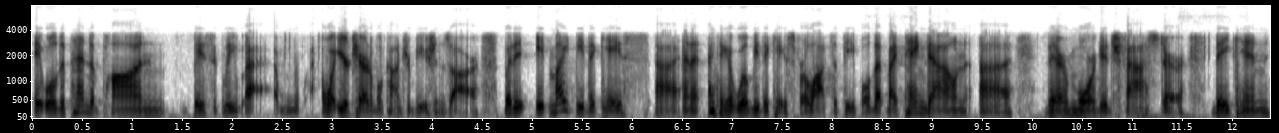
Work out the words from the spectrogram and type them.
it will depend upon basically uh, what your charitable contributions are. But it, it might be the case, uh, and I think it will be the case for lots of people, that by paying down uh, their mortgage faster, they can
